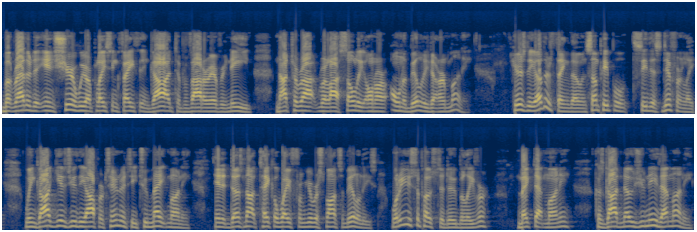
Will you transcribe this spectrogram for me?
But rather to ensure we are placing faith in God to provide our every need, not to rely solely on our own ability to earn money. Here's the other thing, though, and some people see this differently. When God gives you the opportunity to make money and it does not take away from your responsibilities, what are you supposed to do, believer? Make that money? Because God knows you need that money.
